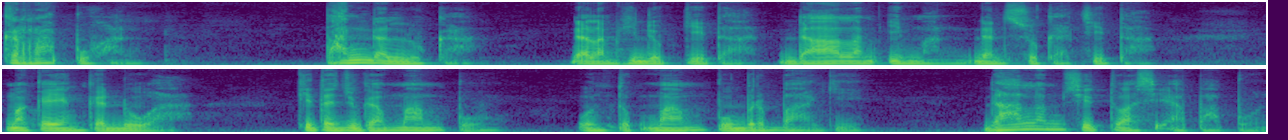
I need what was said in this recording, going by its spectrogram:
kerapuhan, tanda luka dalam hidup kita, dalam iman dan sukacita, maka yang kedua, kita juga mampu untuk mampu berbagi dalam situasi apa pun.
